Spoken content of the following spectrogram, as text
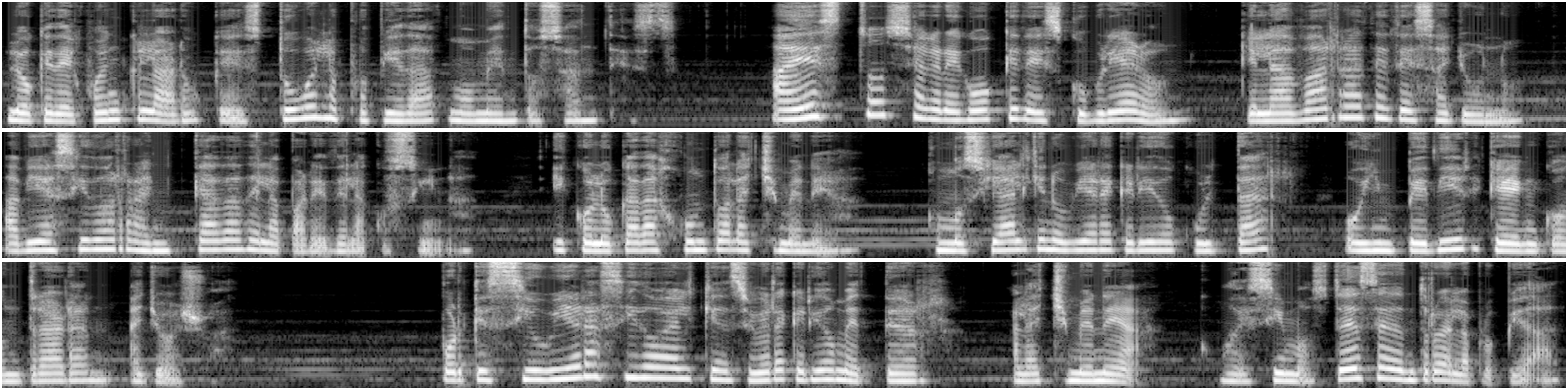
lo que dejó en claro que estuvo en la propiedad momentos antes. A esto se agregó que descubrieron que la barra de desayuno había sido arrancada de la pared de la cocina y colocada junto a la chimenea, como si alguien hubiera querido ocultar o impedir que encontraran a Joshua. Porque si hubiera sido él quien se hubiera querido meter a la chimenea, como decimos, desde dentro de la propiedad,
